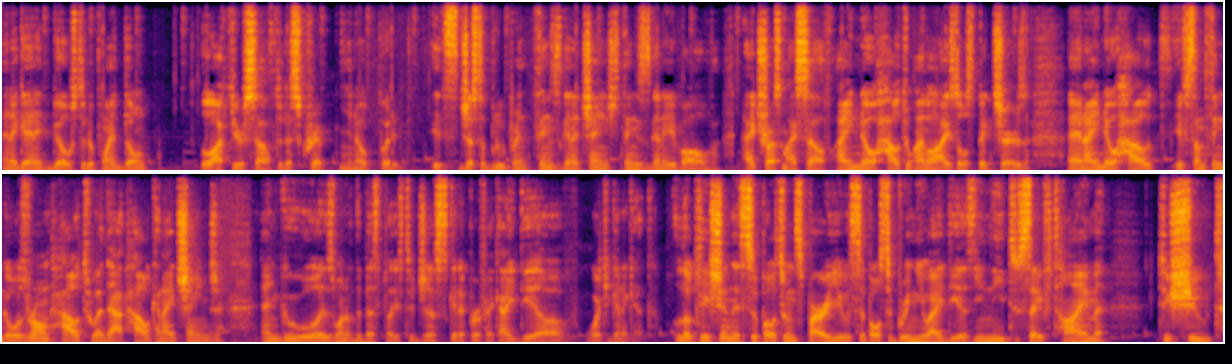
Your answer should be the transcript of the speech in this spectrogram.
And again, it goes to the point, don't lock yourself to the script, you know, put it, it's just a blueprint. Things gonna change, things gonna evolve. I trust myself. I know how to analyze those pictures and I know how, if something goes wrong, how to adapt, how can I change? And Google is one of the best places to just get a perfect idea of what you're gonna get location is supposed to inspire you, it's supposed to bring you ideas. You need to save time to shoot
